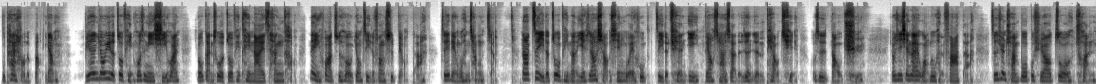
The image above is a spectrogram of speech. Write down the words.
不太好的榜样。别人优异的作品或是你喜欢有感触的作品，可以拿来参考，内化之后用自己的方式表达。这一点我很常讲。那自己的作品呢，也是要小心维护自己的权益，不要傻傻的任人剽窃或是盗取。尤其现在网络很发达。资讯传播不需要坐船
